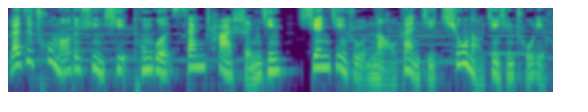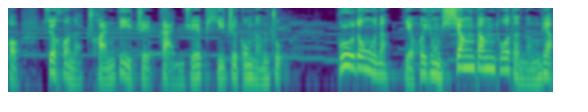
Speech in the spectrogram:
来自触毛的讯息通过三叉神经先进入脑干及丘脑进行处理后，最后呢传递至感觉皮质功能柱。哺乳动物呢也会用相当多的能量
